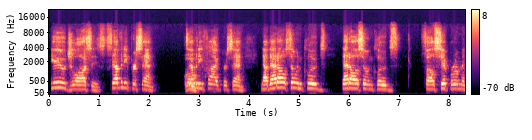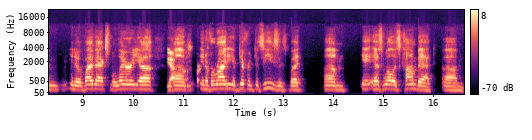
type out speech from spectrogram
Huge losses, 70%, 75%. Now that also includes that also includes falciparum and you know vivax malaria yeah, um, in a variety of different diseases, but um, as well as combat um,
